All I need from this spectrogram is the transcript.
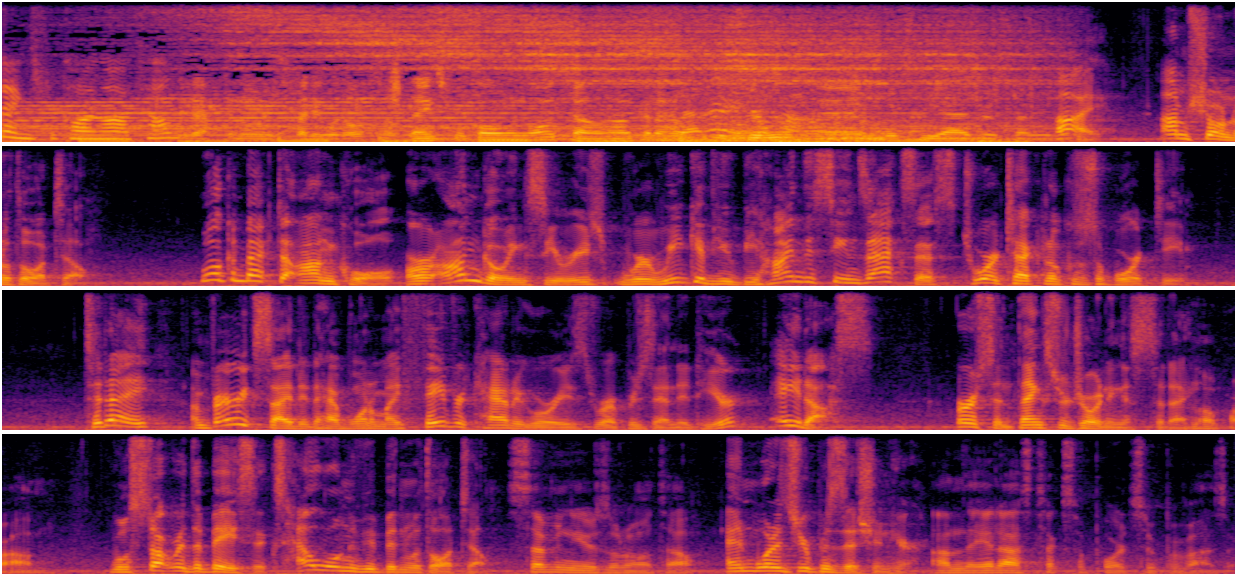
Thanks for calling Autel. Good afternoon, it's Betty with Autel. Thanks for calling Autel. How can I help you? And what's the address? Hi, I'm Sean with Autel. Welcome back to On Call, our ongoing series where we give you behind the scenes access to our technical support team. Today, I'm very excited to have one of my favorite categories represented here, ADAS. Ersin, thanks for joining us today. No problem. We'll start with the basics. How long have you been with Autel? Seven years with Autel. And what is your position here? I'm the ADAS Tech Support Supervisor.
